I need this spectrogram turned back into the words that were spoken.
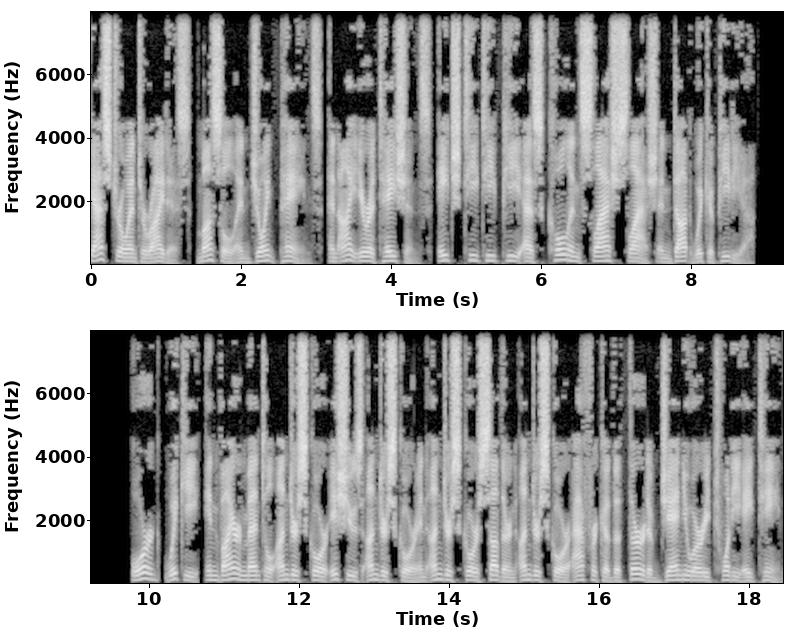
gastroenteritis, muscle and joint pains, and eye irritations. https colon slash slash and dot Wikipedia Org, Wiki, environmental underscore issues underscore in underscore southern underscore Africa 3 January 2018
